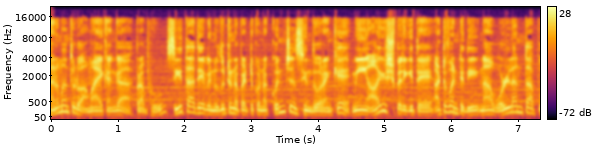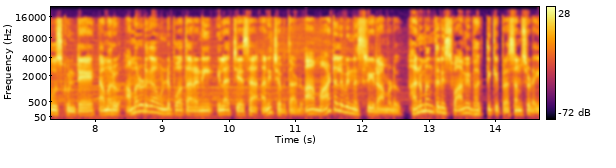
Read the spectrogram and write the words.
హనుమంతుడు అమాయకంగా ప్రభు సీతాదేవి నుదుటిన పెట్టుకున్న కొంచెం సింధూరంకే మీ ఆయుష్ పెరిగితే అటువంటిది నా ఒళ్ళంతా పూసుకుంటే అమరు అమరుడుగా ఉండిపోతారని ఇలా చేశా అని చెబుతాడు. ఆ మాటలు విన్న శ్రీరాముడు హనుమంతుని స్వామి భక్తికి ప్రశంసుడై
